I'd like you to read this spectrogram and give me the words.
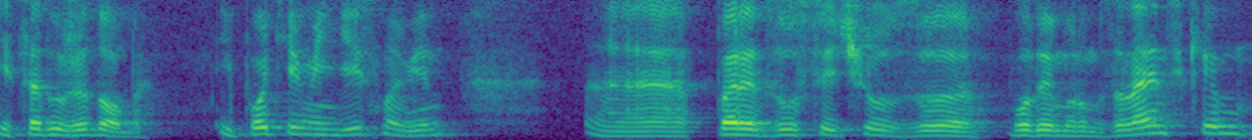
І це дуже добре. І потім він дійсно він е, перед зустрічю з Володимиром Зеленським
